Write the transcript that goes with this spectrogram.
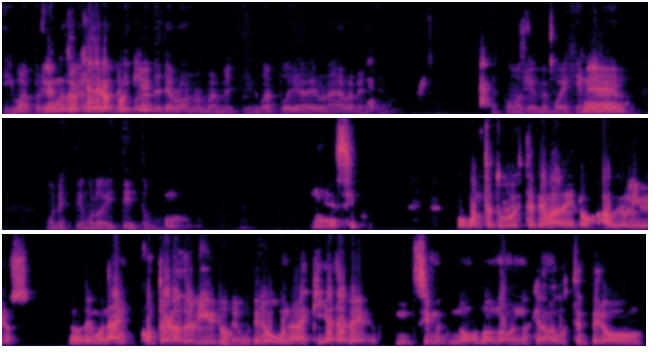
Igual, por ejemplo, yo no género, veo películas porque- de terror normalmente. Igual podría haber una de repente. Es como que me puede generar Eh. Un estímulo distinto. Eh, sí. O ponte tú este tema de los audiolibros. No tengo nada en contra del audiolibro, pero una vez que ya te le... sí no, no, no, no es que no me gusten, pero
